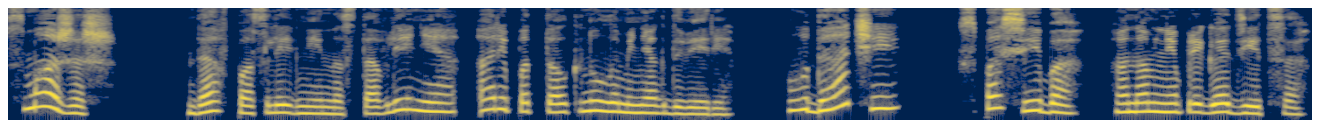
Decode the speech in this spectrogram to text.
Смажешь». Дав последние наставления, Ари подтолкнула меня к двери. «Удачи!» «Спасибо, она мне пригодится».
